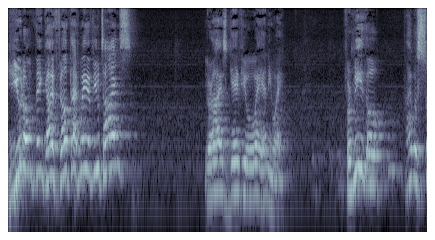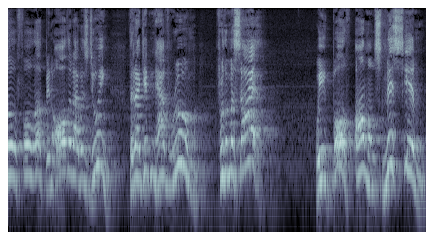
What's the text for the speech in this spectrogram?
You don't think I felt that way a few times? Your eyes gave you away anyway. For me, though, I was so full up in all that I was doing that I didn't have room for the Messiah. We both almost missed him.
